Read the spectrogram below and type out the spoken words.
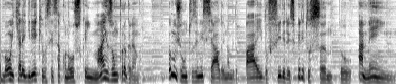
Que bom e que alegria que você está conosco em mais um programa. Vamos juntos iniciá-lo em nome do Pai, do Filho e do Espírito Santo. Amém.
